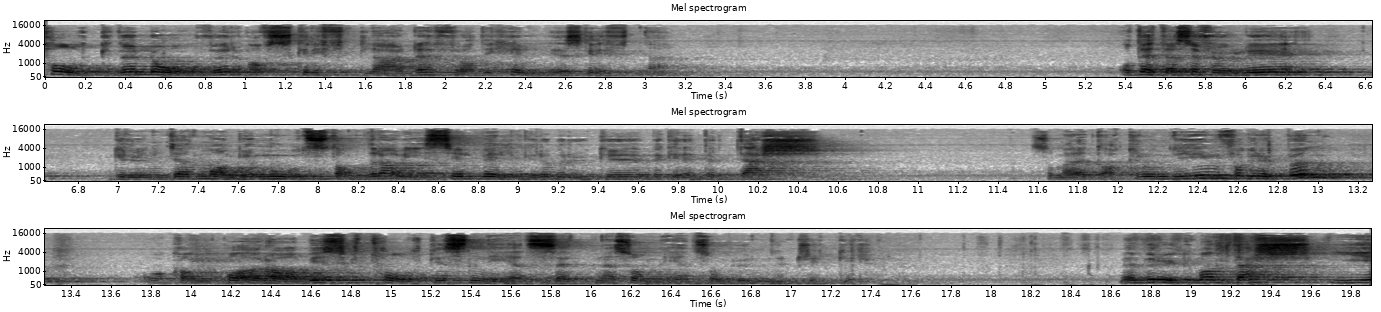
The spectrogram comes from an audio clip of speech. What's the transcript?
Tolkede lover av skriftlærde fra de hellige skriftene. Og dette er selvfølgelig grunnen til at mange motstandere av ISIL velger å bruke begrepet Dash, som er et akronym for gruppen, og kan på arabisk tolkes nedsettende som en som undertrykker. Men bruker man Dash i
